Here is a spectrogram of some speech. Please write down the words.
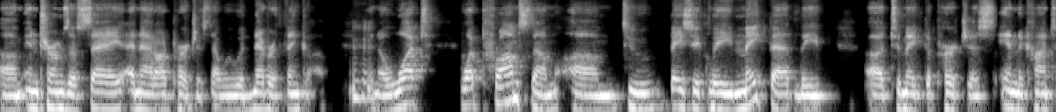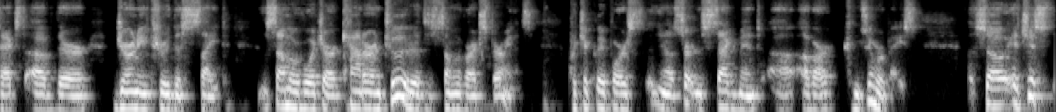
um, in terms of, say, an add-on purchase that we would never think of. Mm-hmm. You know what what prompts them um, to basically make that leap uh, to make the purchase in the context of their journey through the site. Some of which are counterintuitive to some of our experience particularly for you know a certain segment uh, of our consumer base. So it's just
